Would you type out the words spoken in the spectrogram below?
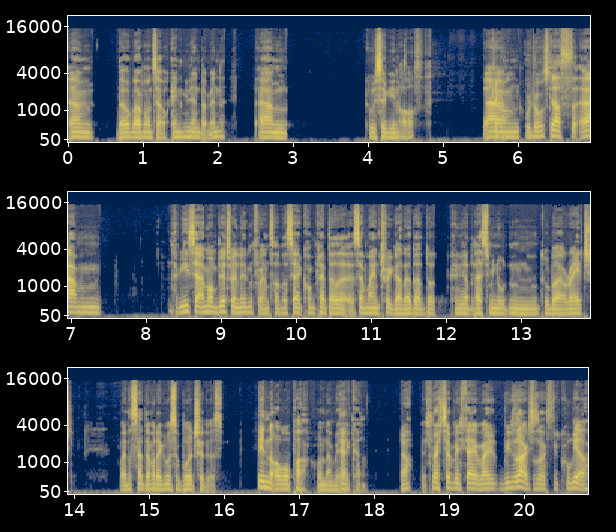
Ähm, darüber haben wir uns ja auch kennengelernt am Ende. Ähm, Grüße gehen raus. Genau. Ähm, genau, das, ähm, da ging es ja einmal um virtuelle Influencer. Das ist ja komplett, das ist ja mein Trigger, ne? Da, da kann ich ja 30 Minuten drüber rage, weil das halt einfach der größte Bullshit ist. In Europa und Amerika. Ja. ja. Ich möchte mich geil, weil, wie du sagst, du sagst Südkorea,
